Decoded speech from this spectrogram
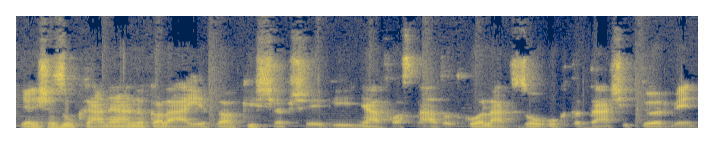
ugyanis az ukrán elnök aláírta a kisebbségi nyelvhasználatot korlátozó oktatási törvényt.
